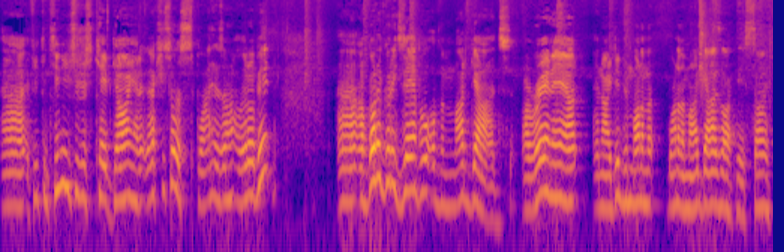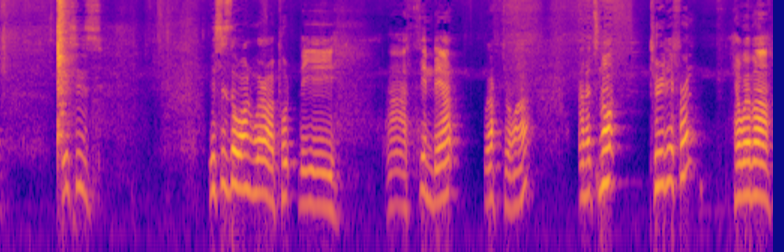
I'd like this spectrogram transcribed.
uh, if you continue to just keep going at it, it actually sort of splatters on it a little bit. Uh, I've got a good example of the mud guards. I ran out and I did one of the one of the mud guards like this. So this is this is the one where I put the uh, thinned out rough it, and it's not too different. However,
